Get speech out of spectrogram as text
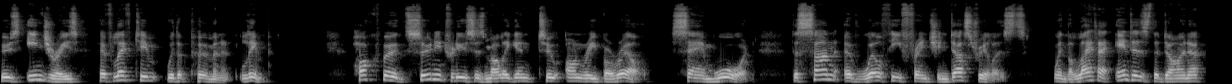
whose injuries have left him with a permanent limp. Hochberg soon introduces Mulligan to Henri Borel, Sam Ward, the son of wealthy French industrialists, when the latter enters the diner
